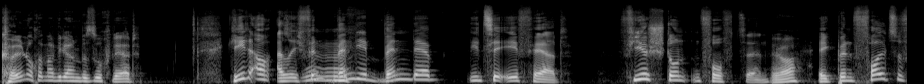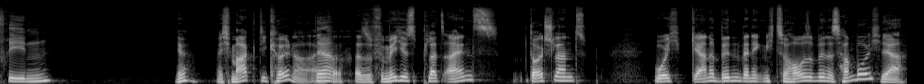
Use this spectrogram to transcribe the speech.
Köln auch immer wieder ein Besuch wert. Geht auch, also ich finde, Mhm. wenn, die, wenn der ICE fährt, 4 Stunden 15, Ja. ich bin voll zufrieden. Ja. Ich mag die Kölner Ja. einfach. Also für mich ist Platz 1 Deutschland, wo ich gerne bin, wenn ich nicht zu Hause bin, ist Hamburg. Ja.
